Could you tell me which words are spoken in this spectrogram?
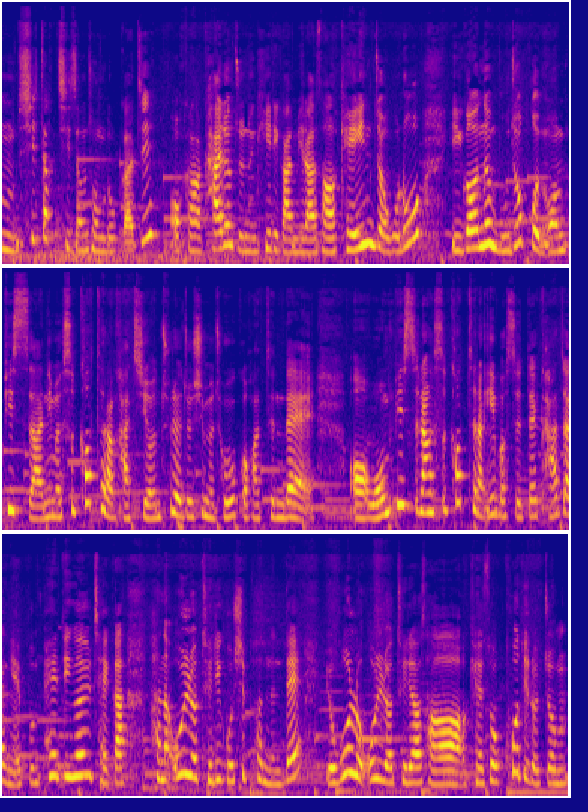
음, 시작 지점 정도까지 어, 가- 가려주는 길이감이라서 개인적으로 이거는 무조건 원피스 아니면 스커트랑 같이 연출해 주시면 좋을 것 같은데 어, 원피스랑 스커트랑 입었을 때 가장 예쁜 패딩을 제가 하나 올려드리고 싶었는데 이걸로 올려드려서 계속 코디를 좀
